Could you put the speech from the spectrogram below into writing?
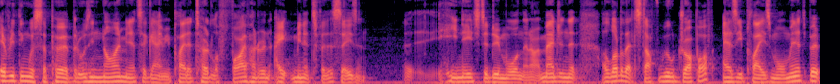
Everything was superb, but it was in nine minutes a game. He played a total of 508 minutes for the season. Uh, he needs to do more than that. I imagine that a lot of that stuff will drop off as he plays more minutes, but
